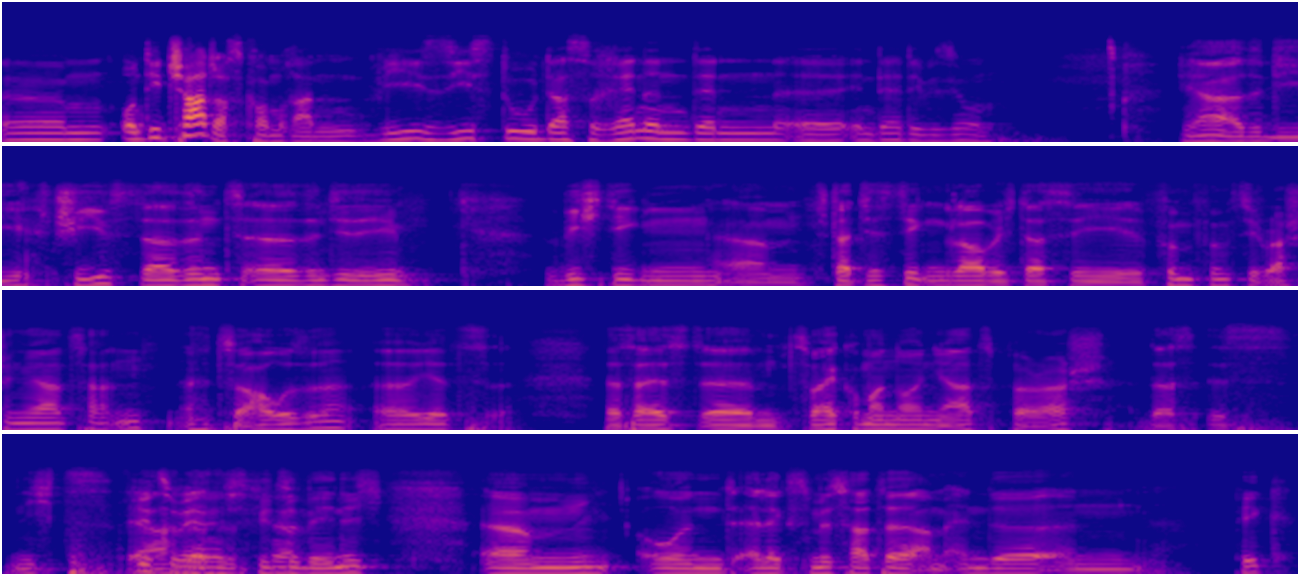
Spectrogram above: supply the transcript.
Ähm, und die Chargers kommen ran. Wie siehst du das Rennen denn äh, in der Division? Ja, also die Chiefs, da sind, äh, sind die, die wichtigen ähm, Statistiken, glaube ich, dass sie 55 Rushing Yards hatten äh, zu Hause äh, jetzt. Das heißt ähm, 2,9 Yards per Rush. Das ist nichts. Viel ja, zu wenig. Das ist viel ja. zu wenig. Ähm, und Alex Smith hatte am Ende einen Pick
